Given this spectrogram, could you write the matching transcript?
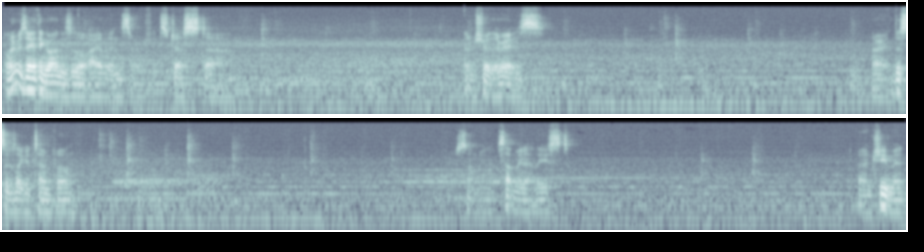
I wonder if there's anything wrong with these little islands, or if it's just. Uh, I'm sure there is. Alright, this looks like a temple. Something, something at least. An achievement.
